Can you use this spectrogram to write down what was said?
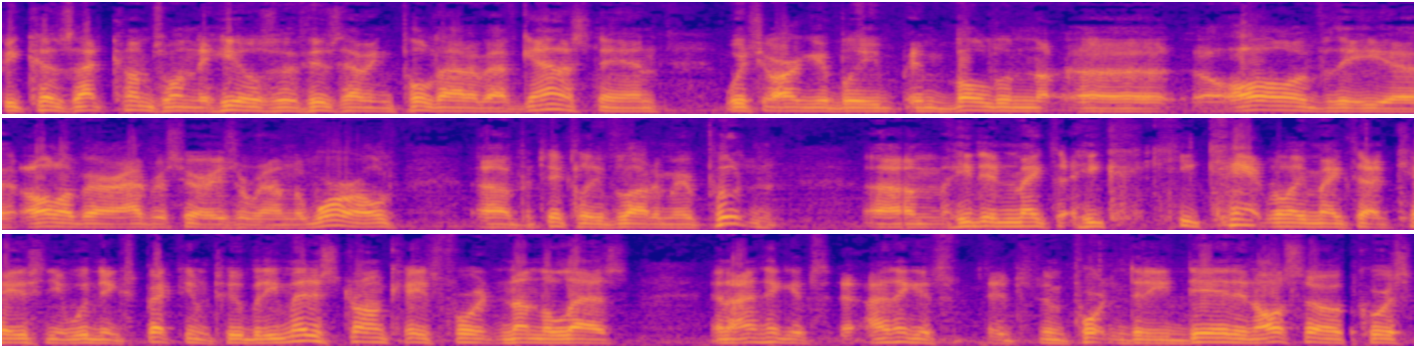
Because that comes on the heels of his having pulled out of Afghanistan, which arguably emboldened uh, all of the uh, all of our adversaries around the world, uh, particularly Vladimir Putin. Um, he didn't make that. He he can't really make that case, and you wouldn't expect him to. But he made a strong case for it nonetheless. And I think it's I think it's it's important that he did. And also, of course,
